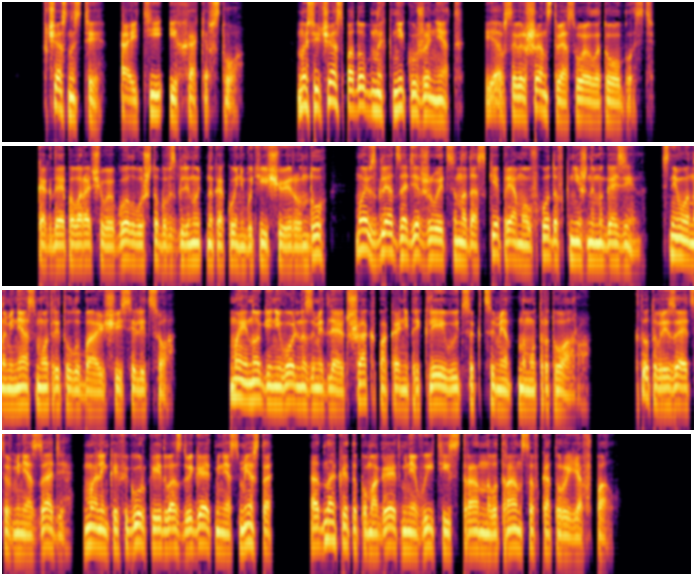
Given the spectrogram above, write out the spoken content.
В частности, IT и хакерству. Но сейчас подобных книг уже нет. Я в совершенстве освоил эту область. Когда я поворачиваю голову, чтобы взглянуть на какую-нибудь еще ерунду, мой взгляд задерживается на доске прямо у входа в книжный магазин. С него на меня смотрит улыбающееся лицо. Мои ноги невольно замедляют шаг, пока не приклеиваются к цементному тротуару. Кто-то врезается в меня сзади, маленькая фигурка едва сдвигает меня с места, однако это помогает мне выйти из странного транса, в который я впал.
